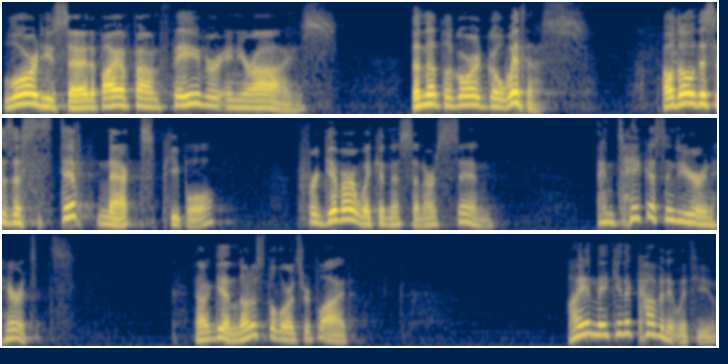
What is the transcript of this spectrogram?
Lord, he said, if I have found favor in your eyes, then let the Lord go with us. Although this is a stiff necked people, Forgive our wickedness and our sin, and take us into your inheritance. Now, again, notice the Lord's replied I am making a covenant with you.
